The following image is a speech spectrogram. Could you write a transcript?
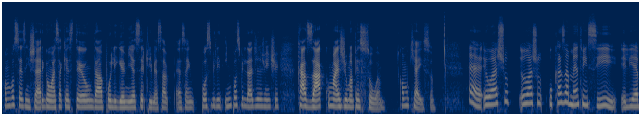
como vocês enxergam essa questão da poligamia ser crime, essa, essa impossibili- impossibilidade de a gente casar com mais de uma pessoa? Como que é isso? É, eu acho, eu acho o casamento em si, ele é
